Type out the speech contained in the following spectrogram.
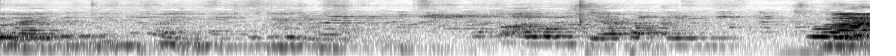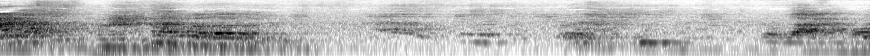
อะไรเป็นนิดหน่อยไงคุณผู้ชมแล้วก็อารมณ์เสียกับไอ้ตัวมาเออโรงงานบอก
